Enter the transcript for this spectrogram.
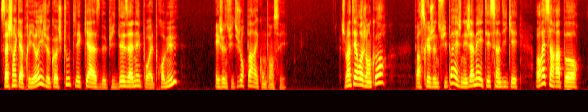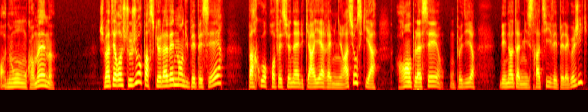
Sachant qu'a priori, je coche toutes les cases depuis des années pour être promu, et je ne suis toujours pas récompensé. Je m'interroge encore, parce que je ne suis pas et je n'ai jamais été syndiqué. Aurait-ce un rapport? Oh non, quand même Je m'interroge toujours parce que l'avènement du PPCR, parcours professionnel, carrière, rémunération, ce qui a remplacé, on peut dire, les notes administratives et pédagogiques,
